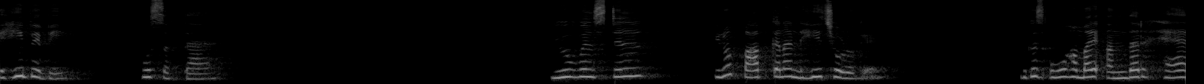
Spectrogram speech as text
कहीं पे भी हो सकता है। You will still you know पाप करना नहीं छोड़ोगे। बिकॉज़ वो हमारे अंदर है।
